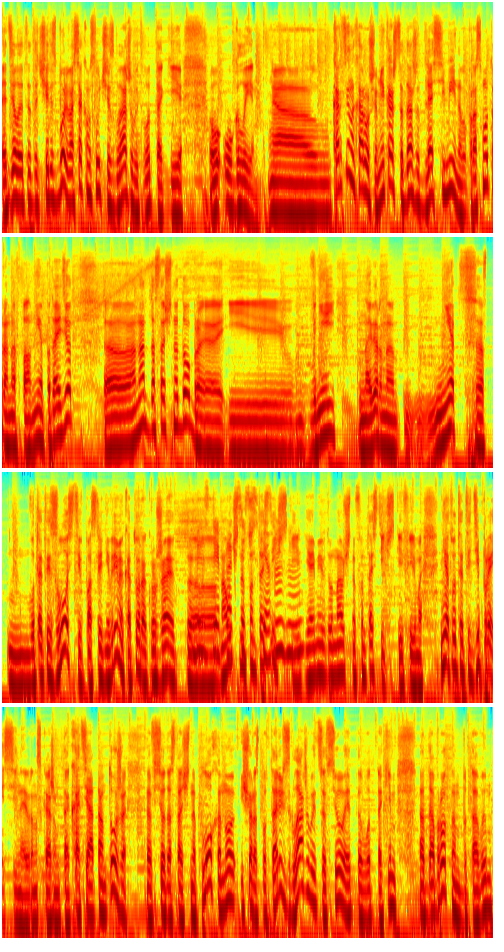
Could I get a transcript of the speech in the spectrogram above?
делает это через боль. Во всяком случае, сглаживает вот такие углы. Э, Картина хорошая. Мне кажется, даже для семейного просмотра она вполне подойдет. Э, Она достатно добрая, и в ней, наверное, нет э, вот этой злости в последнее время, которая окружает э, научно-фантастические. Мгм. я имею в виду научно-фантастические фильмы. Нет вот этой депрессии, наверное, скажем так. Хотя там тоже все достаточно плохо, но, еще раз повторюсь, сглаживается все это вот таким э, добротным бытовым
